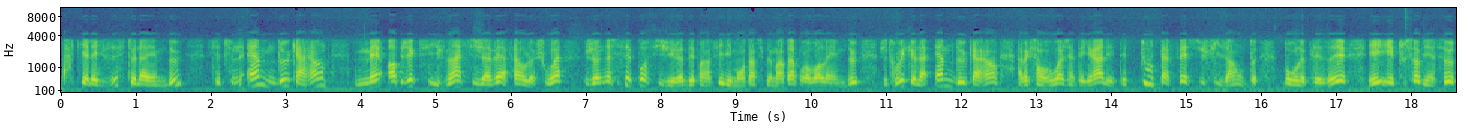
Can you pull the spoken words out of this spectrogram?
parce qu'elle existe, la M2. C'est une M240, mais objectivement, si j'avais à faire le choix, je ne sais pas si j'irais dépenser les montants supplémentaires pour avoir la M2. J'ai trouvé que la M240, avec son rouage intégral, était tout à fait suffisante pour le plaisir. Et, tout ça, bien sûr,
